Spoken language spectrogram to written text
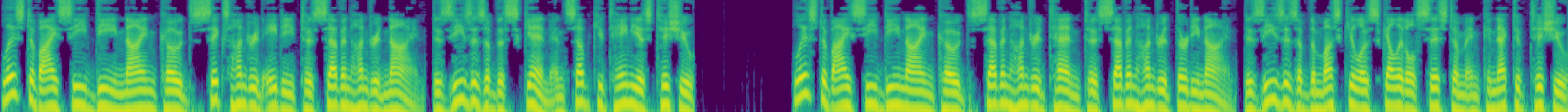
List of ICD-9 codes 680 to 709 diseases of the skin and subcutaneous tissue. List of ICD-9 codes 710 to 739 diseases of the musculoskeletal system and connective tissue.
